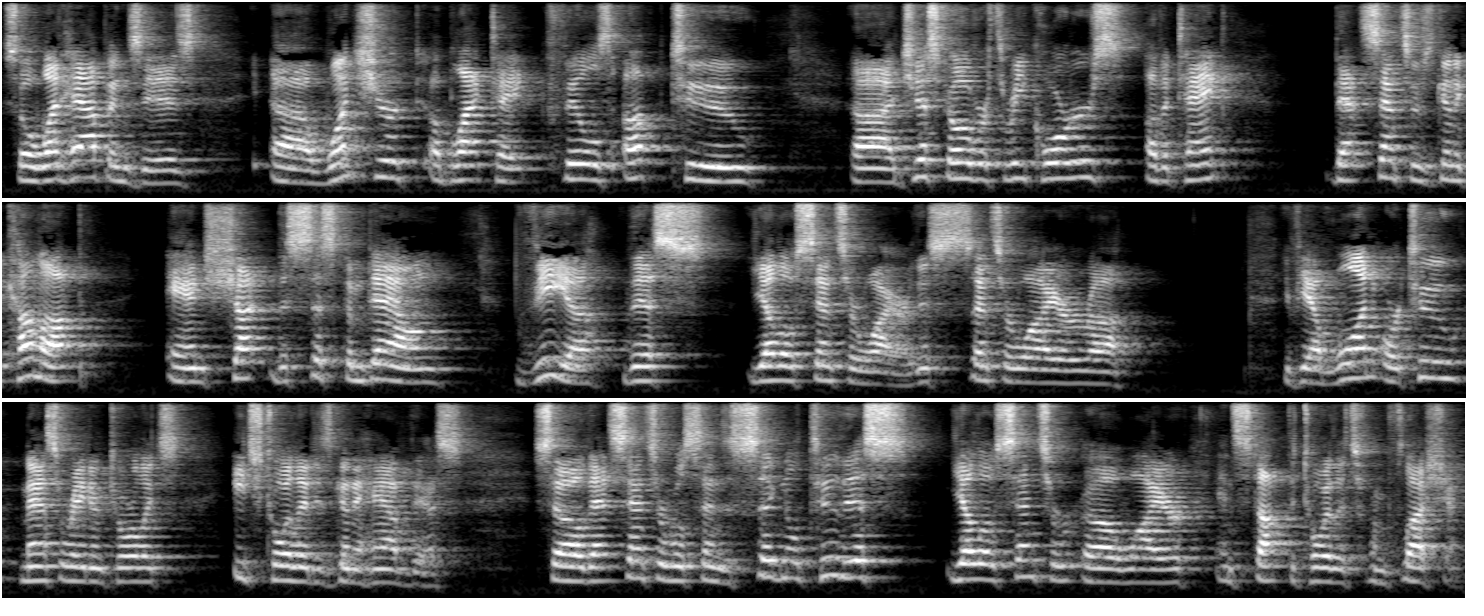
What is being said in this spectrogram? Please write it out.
So what happens is uh, once your black tank fills up to uh, just over three quarters of a tank, that sensor is going to come up and shut the system down via this yellow sensor wire. This sensor wire, uh, if you have one or two macerator toilets, each toilet is going to have this. So that sensor will send a signal to this yellow sensor uh, wire and stop the toilets from flushing.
